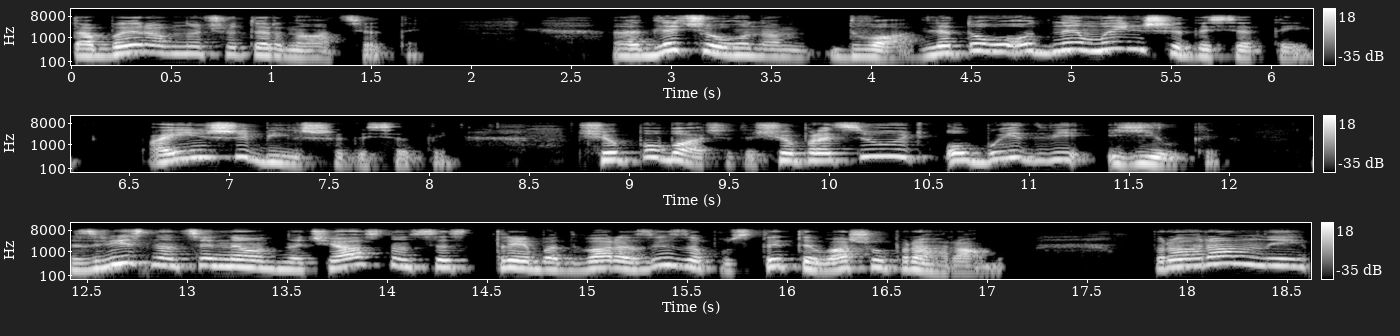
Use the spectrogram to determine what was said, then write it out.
та b равно 14. Е, Для чого нам 2? Для того одне менше 10, а інше більше 10. Щоб побачити, що працюють обидві гілки. Звісно, це не одночасно, це треба два рази запустити вашу програму. Програмний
